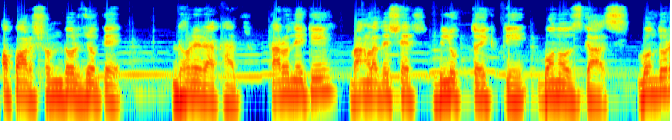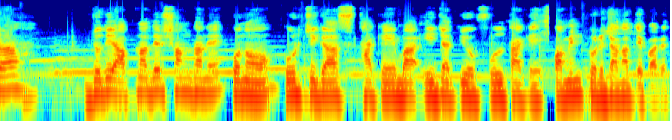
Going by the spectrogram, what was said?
অপার সৌন্দর্যকে ধরে রাখার। কারণ এটি বাংলাদেশের বিলুপ্ত একটি বনজ গাছ। বন্ধুরা, যদি আপনাদের সন্ধানে কোনো কুরচি গাছ থাকে বা এই জাতীয় ফুল থাকে, কমেন্ট করে জানাতে পারেন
